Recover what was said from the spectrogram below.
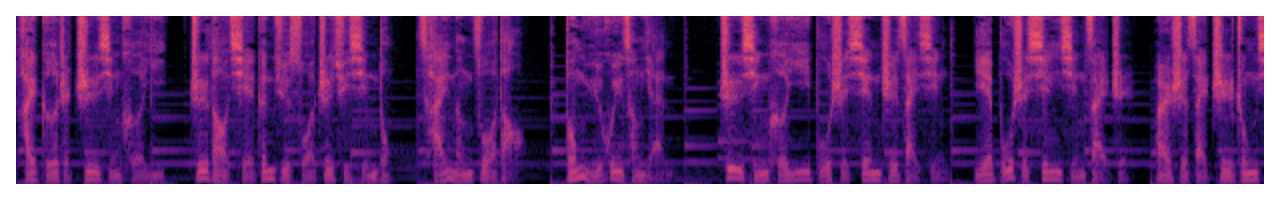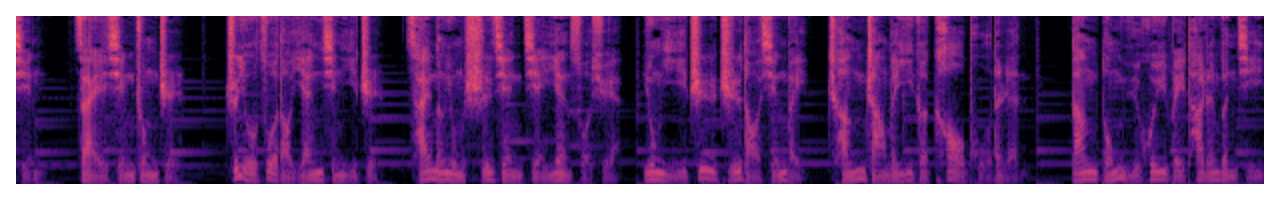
还隔着知行合一。知道且根据所知去行动，才能做到。董宇辉曾言：“知行合一不是先知再行，也不是先行再知，而是在知中行，在行中知。”只有做到言行一致，才能用实践检验所学，用已知指导行为，成长为一个靠谱的人。当董宇辉被他人问及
